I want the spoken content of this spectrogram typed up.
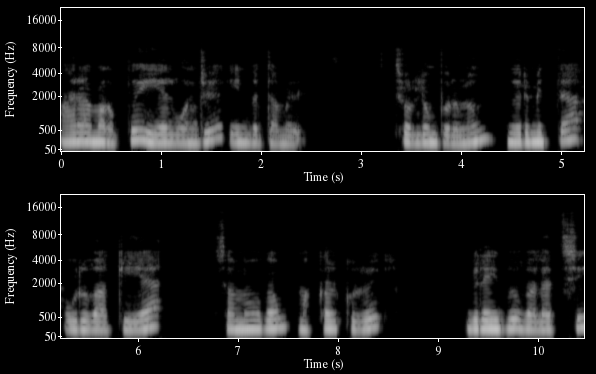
ஆறாம் வகுப்பு இயல் ஒன்று இன்பத்தமிழ். சொல்லும் பொருளும் நிருமித்த உருவாக்கிய சமூகம் மக்கள் குழு விளைவு வளர்ச்சி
